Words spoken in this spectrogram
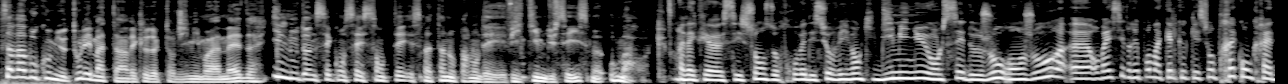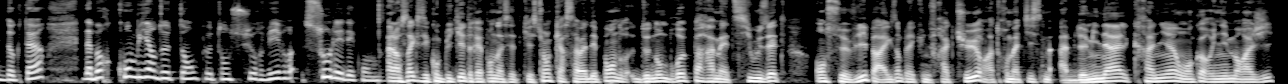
Ça va beaucoup mieux tous les matins avec le docteur Jimmy Mohamed. Il nous donne ses conseils santé et ce matin nous parlons des victimes du séisme au Maroc. Avec euh, ces chances de retrouver des survivants qui diminuent, on le sait, de jour en jour, euh, on va essayer de répondre à quelques questions très concrètes, docteur. D'abord, combien de temps peut-on survivre sous les décombres? Alors c'est vrai que c'est compliqué de répondre à cette question car ça va dépendre de nombreux paramètres. Si vous êtes enseveli par exemple avec une fracture, un traumatisme abdominal, crânien ou encore une hémorragie,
